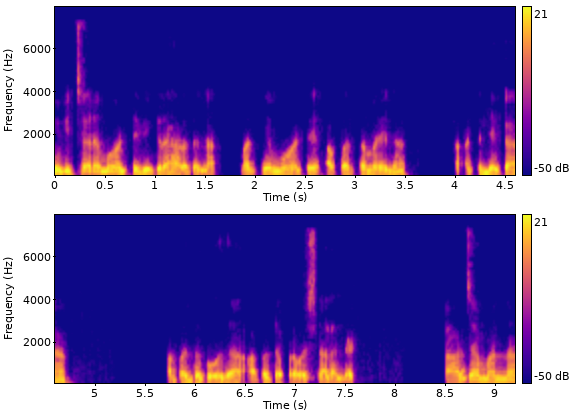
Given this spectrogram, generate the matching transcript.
వ్యభిచారము అంటే విగ్రహారాధన మద్యము అంటే అబద్ధమైన అంటే లేక అబద్ధ బోధ అబద్ధ ప్రవచనాలు అన్నట్టు. తాజా మన్నా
